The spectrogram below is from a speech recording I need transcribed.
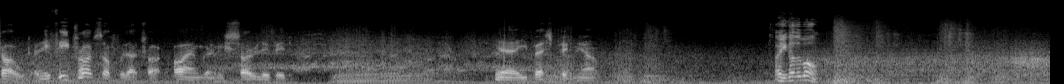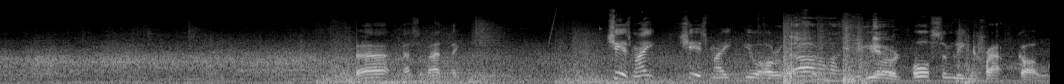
gold. And if he drives off with that truck, I am going to be so livid. Yeah, you best pick me up. Oh, you got the ball? Uh, that's a bad thing. Cheers, mate. Cheers, mate. You are awesome. Ah, you are an awesomely crap gold.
